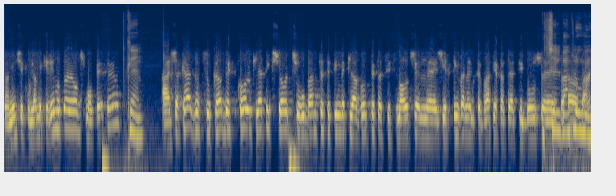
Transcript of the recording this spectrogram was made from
מאמין שכולם מכירים אותו היום, שמו פטר. כן. ההשקה הזאת סוכרה בכל כלי התקשורת שרובם מצטטים בהתלהבות את הסיסמאות של, שהכתיבה להם חברת יחסי הציבור של בנק לאומי,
